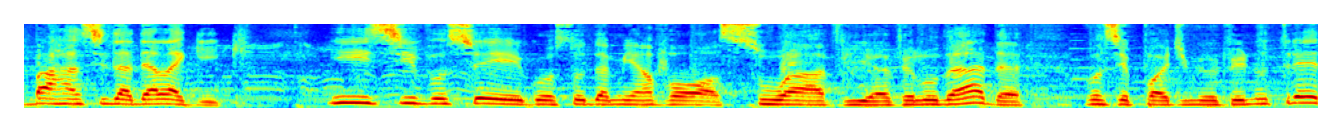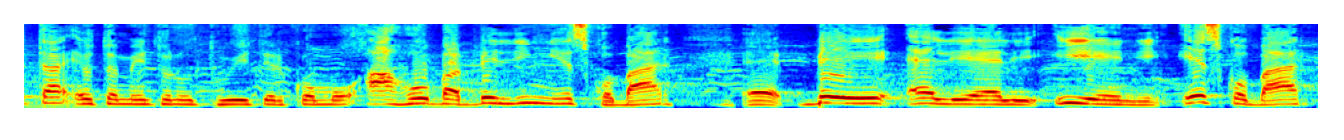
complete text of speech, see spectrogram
barra Cidadela Geek. E se você gostou da minha voz suave e aveludada, você pode me ouvir no Treta. Eu também tô no Twitter como arroba Belin Escobar, é B-E-L-L-I-N Escobar.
